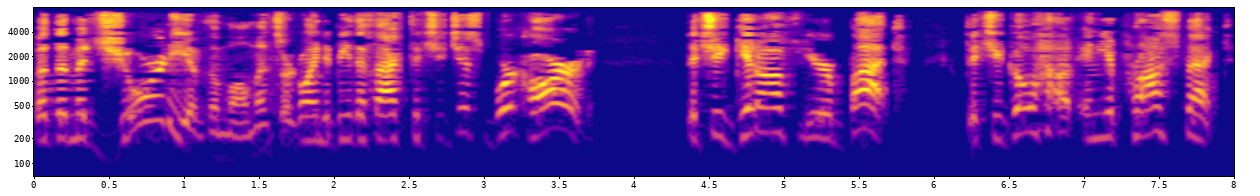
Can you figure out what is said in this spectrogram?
but the majority of the moments are going to be the fact that you just work hard, that you get off your butt, that you go out and you prospect,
